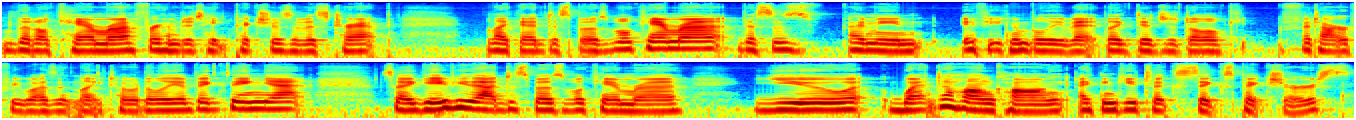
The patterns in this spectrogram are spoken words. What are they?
little camera for him to take pictures of his trip, like a disposable camera. This is, I mean, if you can believe it, like digital photography wasn't like totally a big thing yet. So I gave you that disposable camera. You went to Hong Kong. I think you took six pictures.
